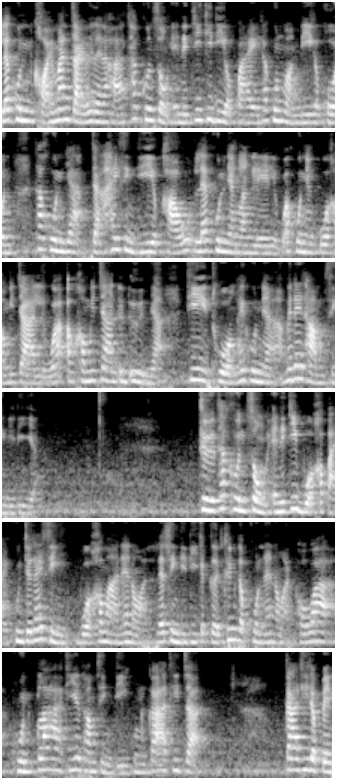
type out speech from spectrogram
และคุณขอให้มั่นใจไว้เลยนะคะ ถ้าคุณส่ง energy ที่ดีออกไป ถ้าคุณหวังดีกับคน ถ้าคุณอยากจะให้สิ่งดีกับเขา และคุณยังลังเล หรือว่าคุณยังกลัวคำวิจารณ์ หรือว่าเอาคำวิจารณ์อื่น ๆ เนี่ย ที่ถ่วงให้คุณเนี่ยไม่ได้ทำสิ่งดีๆอะถือถ้าคุณส่ง energy บวกเข้าไป คุณจะได้สิ่งบวกเข้ามาแน่นอน และสิ่งดีๆ จะเกิดขึ้นกับคุณแน่นอน เพราะว่าคุณกล้าที่จะทำสิ่งดี คุณกล้าที่จะ กล้าที่จะเป็น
